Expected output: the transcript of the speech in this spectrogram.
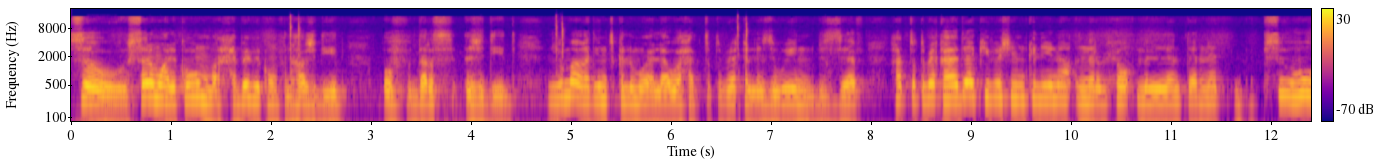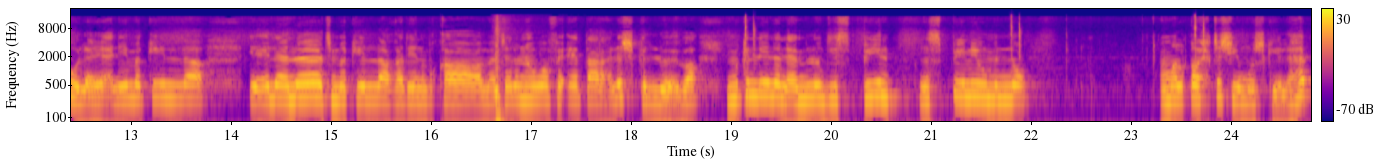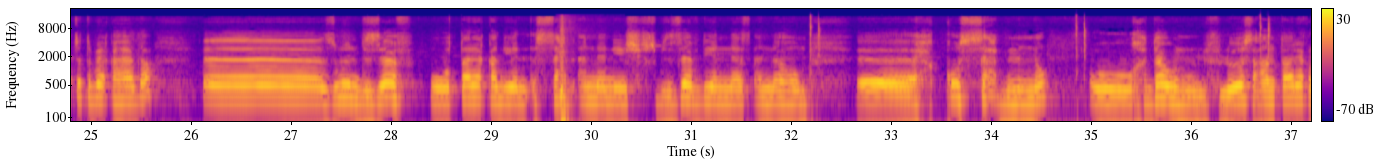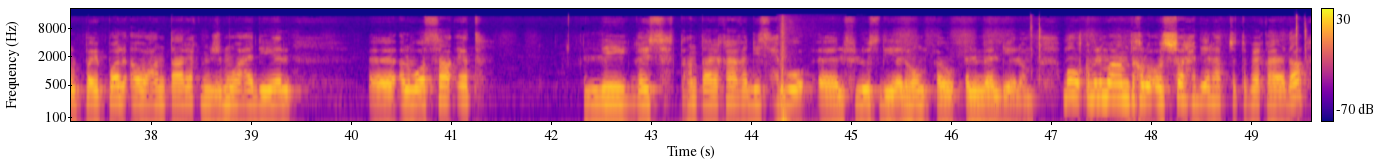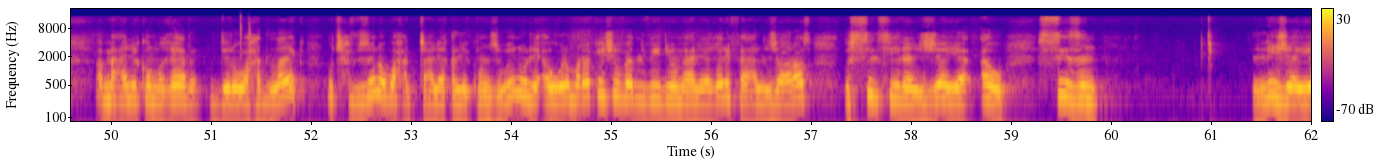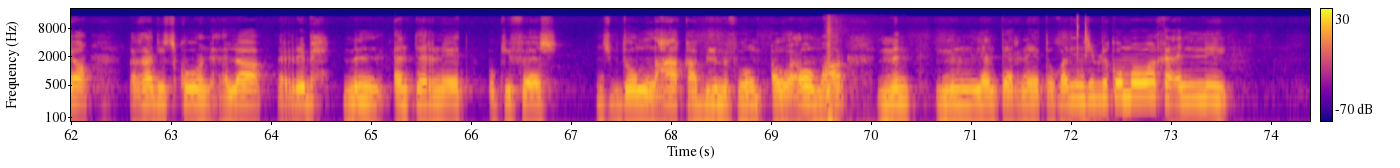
so so, السلام عليكم مرحبا بكم في نهار جديد وفي درس جديد اليوم غادي نتكلموا على واحد التطبيق اللي زوين بزاف هاد التطبيق هذا كيفاش يمكن لينا نربحوا من الانترنت بسهوله يعني ما كاين لا اعلانات ما كاين لا غادي نبقى مثلا هو في اطار على شكل لعبه يمكن لينا نعملوا des spins نسبينيو منه وما نلقاو حتى شي مشكل هاد التطبيق هذا آه زوين بزاف والطريقة ديال السحب أنني شفت بزاف ديال الناس أنهم آه حقوا السحب منه وخداو الفلوس عن طريق ال PayPal أو عن طريق مجموعة ديال آه الوسائط اللي غيسحب عن طريقها غادي يسحبوا آه، الفلوس ديالهم أو المال ديالهم. bon قبل ما ندخلوا الشرح ديال هذا التطبيق هذا ما عليكم غير ديروا واحد like وتحفزونا بواحد التعليق اللي يكون زوين واللي أول مرة كيشوف هذا الفيديو ما عليه غير يفعل الجرس والسلسلة الجاية أو ال saison اللي جاية غادي تكون على الربح من الإنترنت وكيفاش نجبدوا العاقة بالمفهوم أو عمر من من الانترنت. وغادي نجيب لكم مواقع اللي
